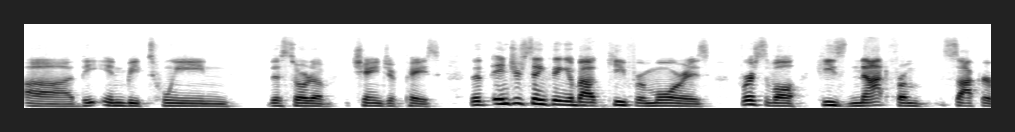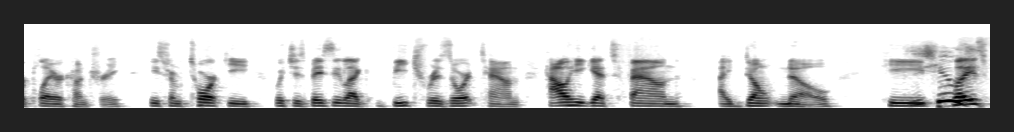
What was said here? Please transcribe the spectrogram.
uh the in between the sort of change of pace. The interesting thing about Kieffer Moore is, first of all, he's not from soccer player country. He's from Torquay, which is basically like beach resort town. How he gets found, I don't know. He plays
